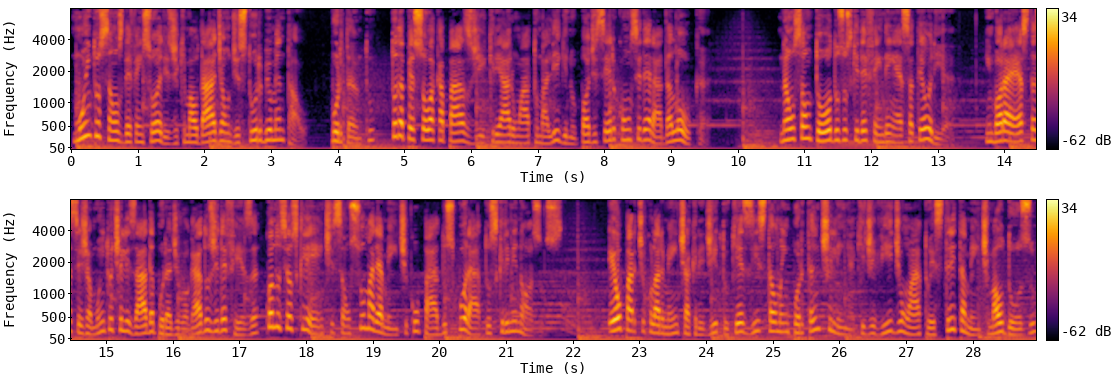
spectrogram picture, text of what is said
Muitos são os defensores de que maldade é um distúrbio mental, Portanto, toda pessoa capaz de criar um ato maligno pode ser considerada louca. Não são todos os que defendem essa teoria, embora esta seja muito utilizada por advogados de defesa quando seus clientes são sumariamente culpados por atos criminosos. Eu, particularmente, acredito que exista uma importante linha que divide um ato estritamente maldoso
